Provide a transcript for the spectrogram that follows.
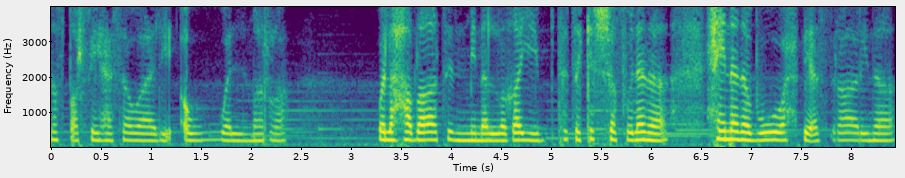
نفطر فيها سوا لأول مرة. ولحظات من الغيب تتكشف لنا حين نبوح بأسرارنا.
